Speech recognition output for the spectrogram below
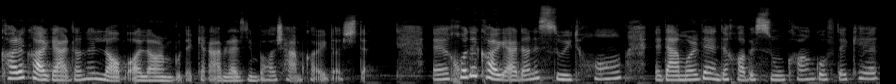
کار کارگردان لاو آلارم بوده که قبل از این باهاش همکاری داشته. خود کارگردان سویت هوم در مورد انتخاب سونکانگ گفته که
